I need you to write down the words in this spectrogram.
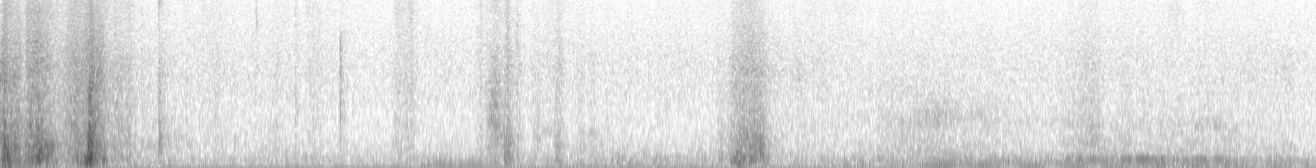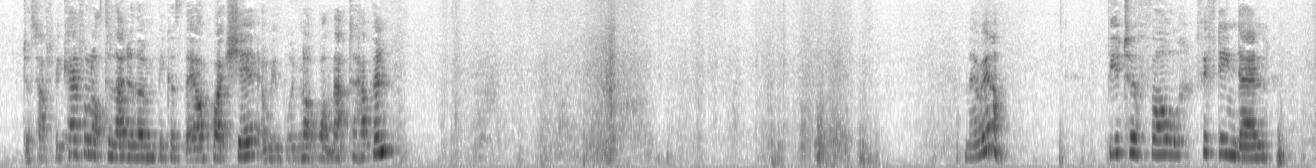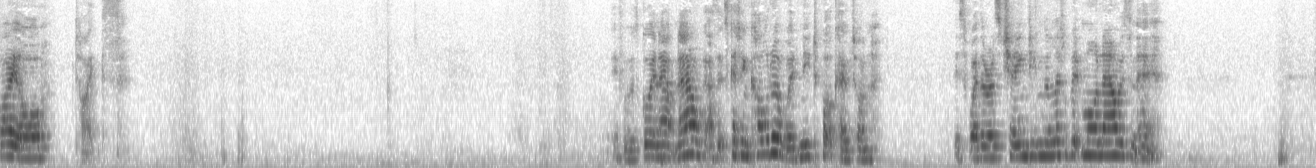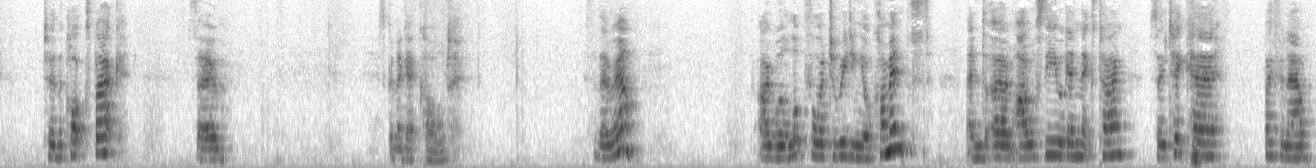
Just have to be careful not to ladder them because they are quite sheer and we would not want that to happen. there we are. Beautiful 15 den Fiore tights. If I was going out now, as it's getting colder, we'd need to put a coat on. This weather is changing a little bit more now, isn't it? Turn the clocks back, so it's going to get cold. So there we are. I will look forward to reading your comments and um, I will see you again next time. So take care. Bye for now.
